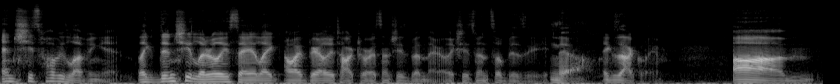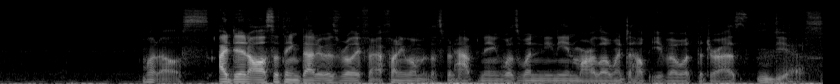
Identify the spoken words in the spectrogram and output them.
And she's probably loving it. Like, didn't she literally say, like, oh, I barely talked to her since she's been there? Like, she's been so busy. yeah, Exactly. Um, what else? I did also think that it was really fun, a funny moment that's been happening was when NeNe and Marlo went to help Eva with the dress, yes,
